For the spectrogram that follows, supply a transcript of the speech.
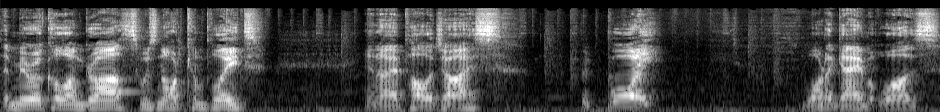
The miracle on grass was not complete. And I apologize. But boy, what a game it was.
